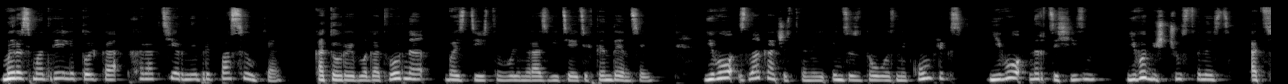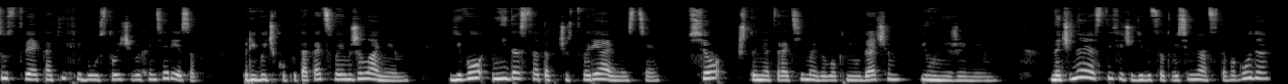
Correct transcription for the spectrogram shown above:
Мы рассмотрели только характерные предпосылки, которые благотворно воздействовали на развитие этих тенденций. Его злокачественный инцестуозный комплекс, его нарциссизм, его бесчувственность, отсутствие каких-либо устойчивых интересов, привычку потакать своим желаниям, его недостаток чувства реальности – все, что неотвратимо вело к неудачам и унижениям. Начиная с 1918 года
